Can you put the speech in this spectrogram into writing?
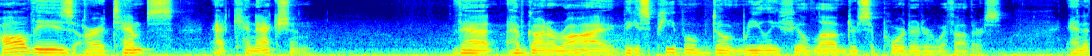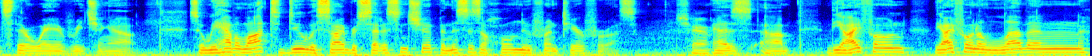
All these are attempts at connection that have gone awry because people don't really feel loved or supported or with others. And it's their way of reaching out. So we have a lot to do with cyber citizenship, and this is a whole new frontier for us. Sure. As um, the iPhone, the iPhone 11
